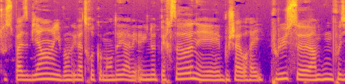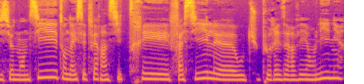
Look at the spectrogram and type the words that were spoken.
tout se passe bien, il va, il va te recommander à une autre personne et bouche à oreille. Plus euh, un bon positionnement de site, on a essayé de faire un site très facile euh, où tu peux réserver en ligne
